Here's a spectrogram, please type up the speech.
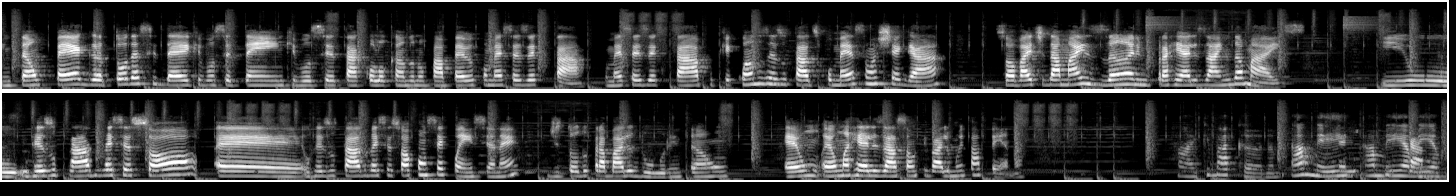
Então, pega toda essa ideia que você tem, que você está colocando no papel e começa a executar. Começa a executar, porque quando os resultados começam a chegar, só vai te dar mais ânimo para realizar ainda mais. E o, o resultado vai ser só é, o resultado vai ser só consequência, né? De todo o trabalho duro. Então é, um, é uma realização que vale muito a pena. Ai, que bacana. Amei, é amei, amei, amei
